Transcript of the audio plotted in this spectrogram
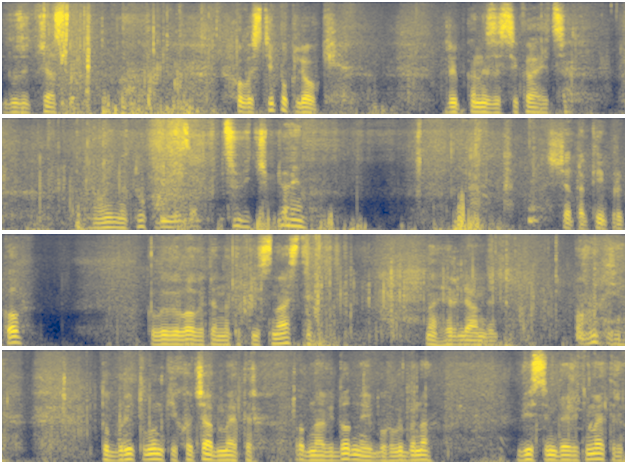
Дуже часто холості покльовки. Рибка не засікається. Ой, на ту цю відчіпляємо. Ще такий прикол. Коли ви ловите на такій снасті, на гірлянди, то беріть лунки хоча б метр одна від одної, бо глибина 8-9 метрів.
